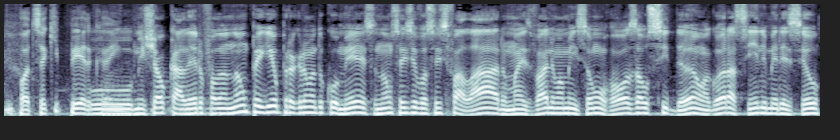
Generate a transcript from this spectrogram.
E Pode ser que perca, O hein? Michel Caleiro falando, não peguei o programa do começo, não sei se vocês falaram, mas vale uma menção honrosa ao Sidão. Agora sim ele mereceu o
